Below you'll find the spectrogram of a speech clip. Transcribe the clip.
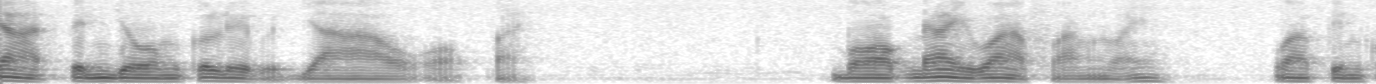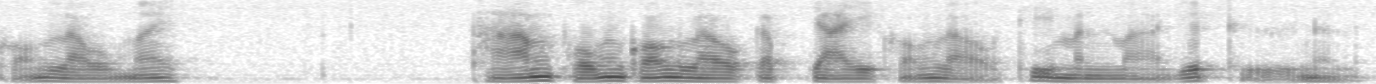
ญาติเป็นโยมก็เรียกว่ายาวออกไป บอกได้ว่าฟังไหม ว่าเป็นของเราไหม ถามผมของเรากับใจของเราที่มันมายึดถือนั่นแหละ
